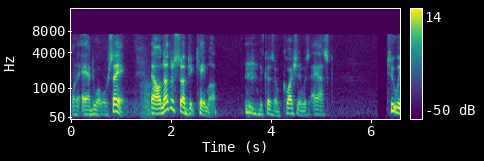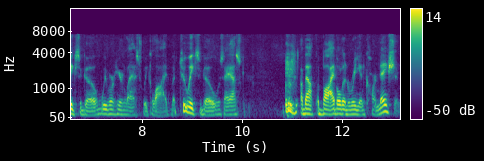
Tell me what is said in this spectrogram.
want to add to what we're saying. Now, another subject came up because a question was asked two weeks ago. We weren't here last week live, but two weeks ago was asked about the Bible and reincarnation.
